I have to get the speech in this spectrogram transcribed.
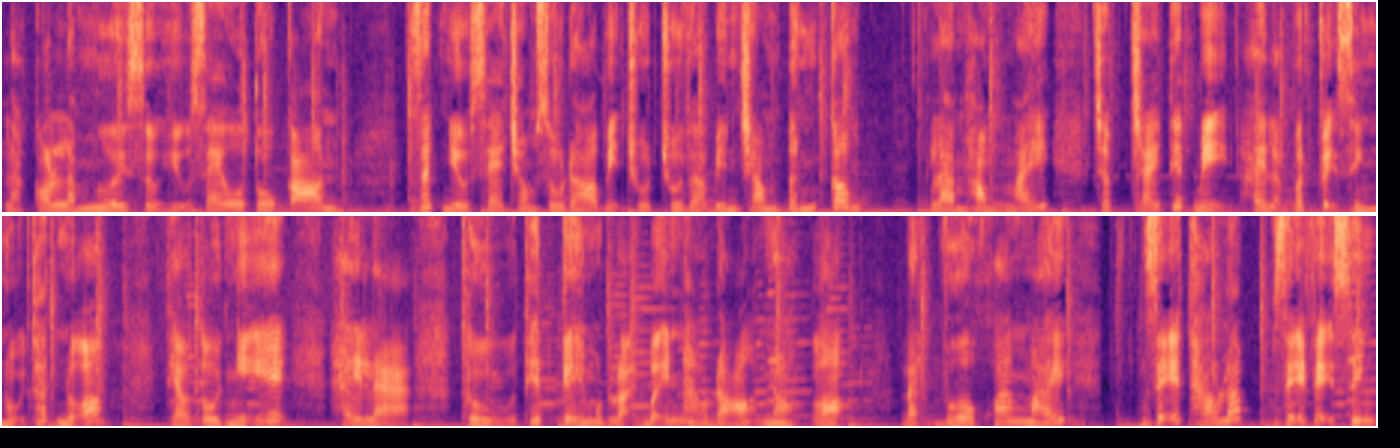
là có lắm người sở hữu xe ô tô con. Rất nhiều xe trong số đó bị chuột chui vào bên trong tấn công Làm hỏng máy, chập cháy thiết bị hay là mất vệ sinh nội thất nữa. Theo tôi nghĩ ý, hay là thử thiết kế một loại bẫy nào đó nhỏ gọn Đặt vừa khoang máy, dễ tháo lắp, dễ vệ sinh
